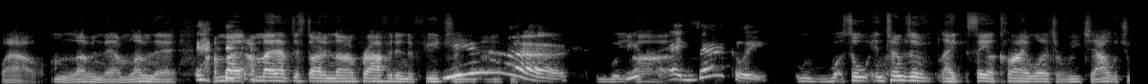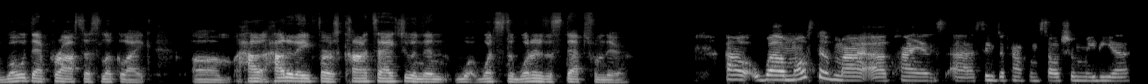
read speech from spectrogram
Wow, I'm loving that. I'm loving that. I might I might have to start a nonprofit in the future. Yeah, uh, exactly. So, in terms of like, say a client wanted to reach out with you, what would that process look like? Um, how how do they first contact you, and then what, what's the what are the steps from there? Uh, well, most of my uh, clients uh, seem to come from social media.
